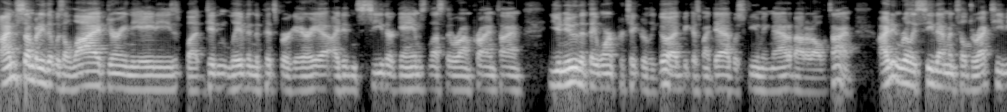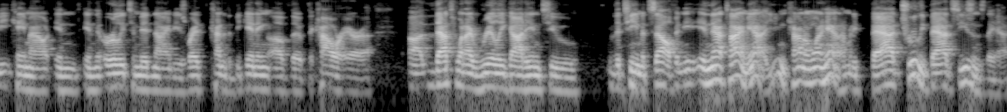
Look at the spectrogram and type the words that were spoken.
I'm somebody that was alive during the 80s, but didn't live in the Pittsburgh area. I didn't see their games unless they were on prime time. You knew that they weren't particularly good because my dad was fuming mad about it all the time. I didn't really see them until DirecTV came out in in the early to mid 90s, right? Kind of the beginning of the, the Cowher era. Uh, that's when I really got into the team itself. And in that time, yeah, you can count on one hand how many bad, truly bad seasons they had.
